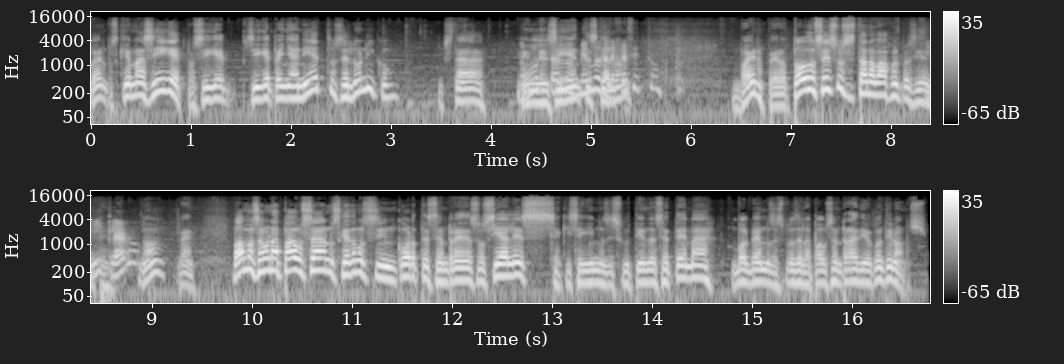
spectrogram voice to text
bueno, pues ¿qué más sigue? Pues sigue, sigue Peña Nieto, es el único. Está en el siguiente escalón. Bueno, pero todos esos están abajo el presidente. Sí, claro. ¿no? vamos a una pausa, nos quedamos sin cortes en redes sociales. Aquí seguimos discutiendo ese tema. Volvemos después de la pausa en radio. Continuamos.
